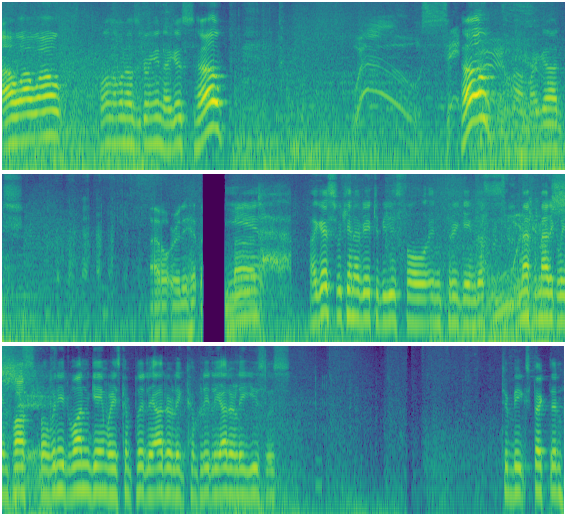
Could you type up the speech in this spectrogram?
Ow, ow, ow. Well, no one else is going in, I guess. Help! Help! Oh my god. I don't hit the Yeah. bird. I guess we can have yet to be useful in three games. That's mathematically impossible. We need one game where he's completely, utterly, completely, utterly useless. To be expected.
